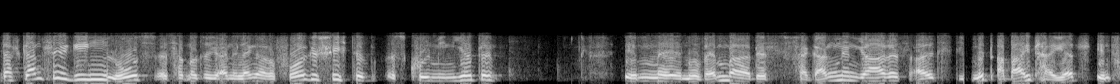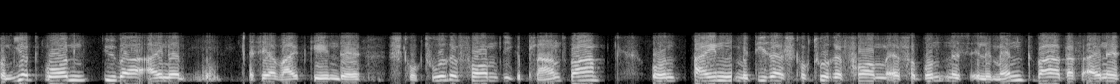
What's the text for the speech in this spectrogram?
das Ganze ging los, es hat natürlich eine längere Vorgeschichte, es kulminierte im äh, November des vergangenen Jahres, als die Mitarbeiter jetzt informiert wurden über eine sehr weitgehende Strukturreform, die geplant war. Und ein mit dieser Strukturreform äh, verbundenes Element war, dass eine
